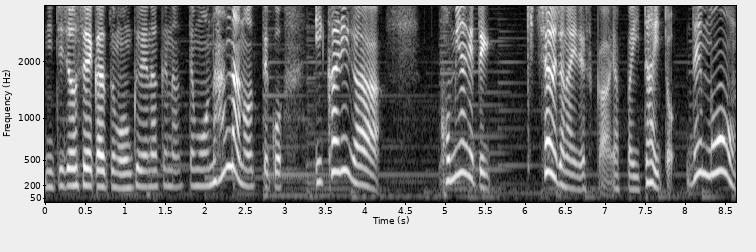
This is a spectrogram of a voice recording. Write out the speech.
日常生活も送れなくなってもう何なのってこう怒りが込み上げてきちゃうじゃないですか。やっぱ痛いと。でも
